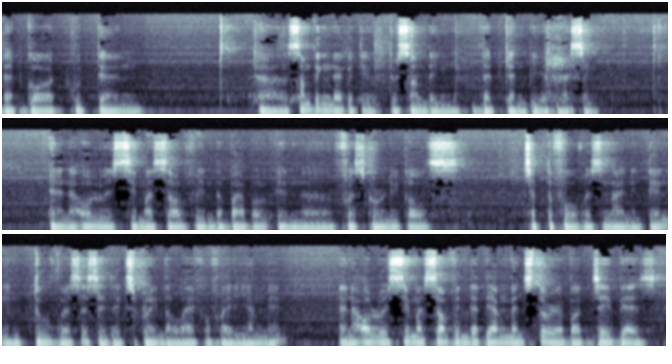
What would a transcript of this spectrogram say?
That God could turn uh, something negative to something that can be a blessing. And I always see myself in the Bible in uh, First Chronicles chapter 4, verse 9 and 10. In two verses, it explains the life of a young man. And I always see myself in that young man's story about Jabez.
